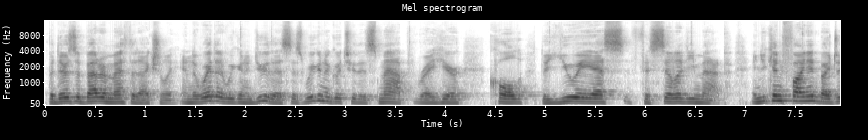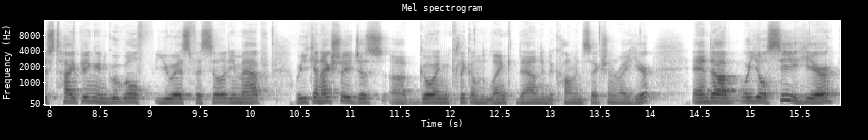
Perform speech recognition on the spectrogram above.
But there's a better method actually. And the way that we're gonna do this is we're gonna go to this map right here called the UAS facility map. And you can find it by just typing in Google UAS facility map, or you can actually just uh, go and click on the link down in the comment section right here. And uh, what you'll see here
